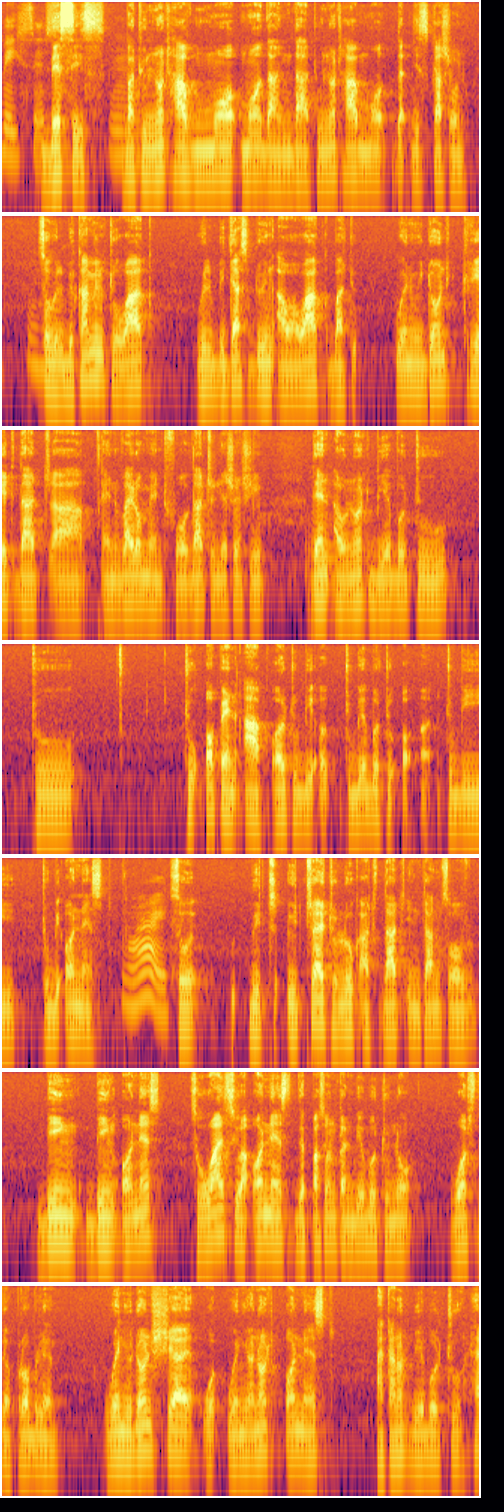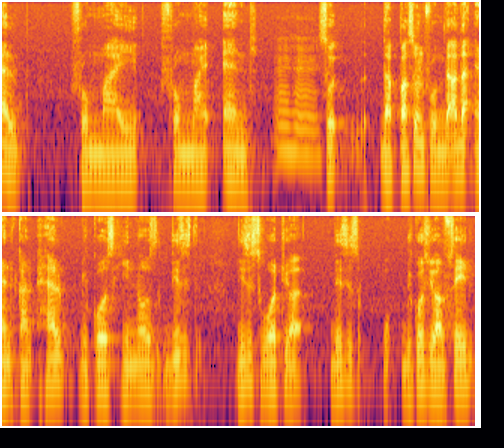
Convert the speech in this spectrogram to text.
basis. basis, but we will not have more more than that. We will not have more that discussion. So we'll be coming to work. We'll be just doing our work, but when we don't create that uh, environment for that relationship, then I will not be able to to to open up or to be uh, to be able to uh, to be to be honest. All right. So we, tr- we try to look at that in terms of being being honest. So once you are honest, the person can be able to know what's the problem. When you don't share, when you are not honest, I cannot be able to help from my from my end. Mm-hmm. So the person from the other end can help because he knows this is this is what you are. This is because you have said,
